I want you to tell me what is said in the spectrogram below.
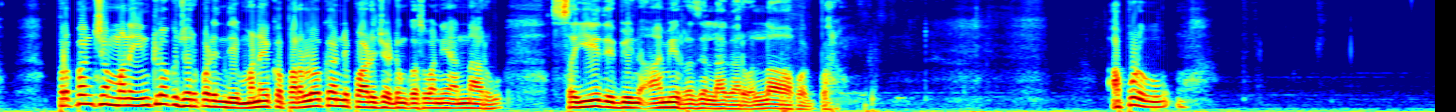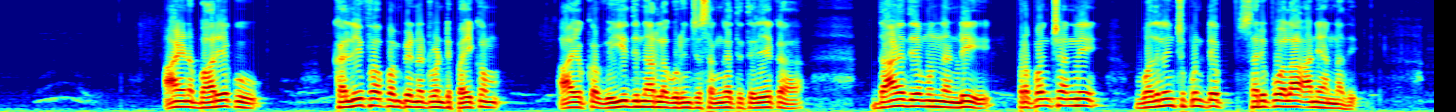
ప్రపంచం మన ఇంట్లోకి జొరపడింది మన యొక్క పరలోకాన్ని పాడు చేయడం కోసం అని అన్నారు సయ్యద్ బిన్ ఆమీర్ రజల్లా గారు. అల్లాహు అక్బర్ అప్పుడు ఆయన భార్యకు ఖలీఫా పంపినటువంటి పైకం ఆ యొక్క వెయ్యి దినార్ల గురించి సంగతి తెలియక దానిదేముందండి ప్రపంచాన్ని వదిలించుకుంటే సరిపోలా అని అన్నది.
